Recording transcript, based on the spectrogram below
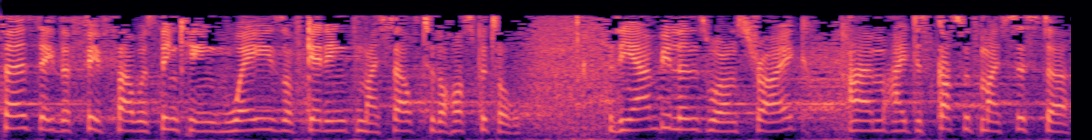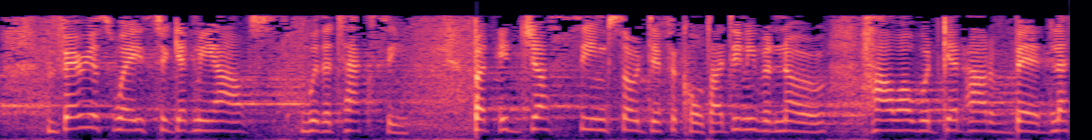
Thursday the 5th, I was thinking ways of getting myself to the hospital. The ambulance were on strike. Um, I discussed with my sister various ways to get me out with a taxi. But it just seemed so difficult. I didn't even know how I would get out of bed, let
